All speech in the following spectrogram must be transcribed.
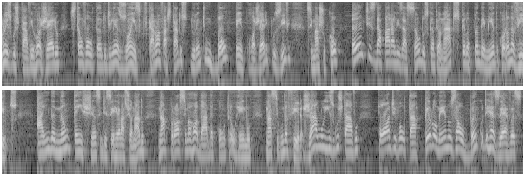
Luiz Gustavo e Rogério estão voltando de lesões ficaram afastados durante um bom tempo. Rogério, inclusive, se machucou antes da paralisação dos campeonatos pela pandemia do coronavírus. Ainda não tem chance de ser relacionado na próxima rodada contra o Remo na segunda-feira. Já Luiz Gustavo pode voltar pelo menos ao banco de reservas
